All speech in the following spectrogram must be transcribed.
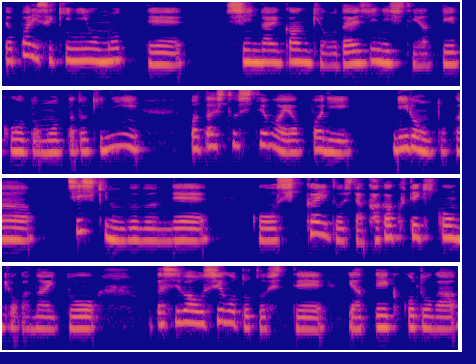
やっぱり責任を持って信頼関係を大事にしてやっていこうと思った時に、私としてはやっぱり理論とか知識の部分でこう、しっかりとした科学的根拠がないと、私はお仕事としてやっていくことが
